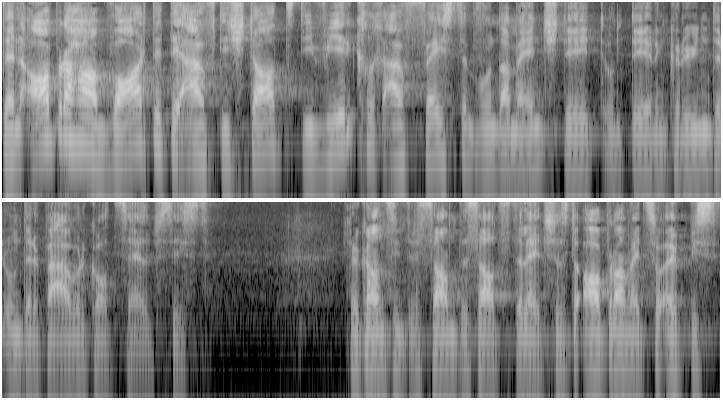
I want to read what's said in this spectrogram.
Denn Abraham wartete auf die Stadt, die wirklich auf festem Fundament steht und deren Gründer und Erbauer Gott selbst ist. Das ist ein ganz interessanter Satz, der letzte. Also Abraham hat so etwas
